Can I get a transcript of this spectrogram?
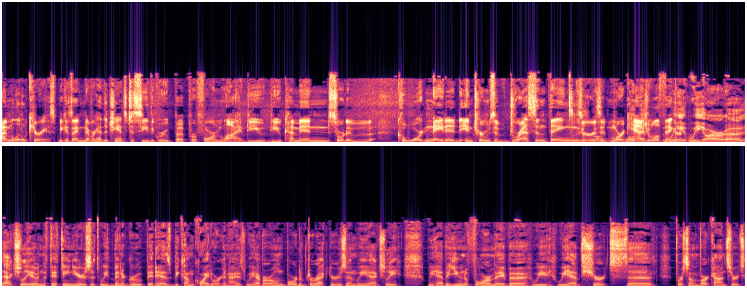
am a little curious because I've never had the chance to see the group uh, perform live. Do you do you come in sort of coordinated in terms of dress and things, or is it more a well, casual thing? We, we are uh, actually in the 15 years that we've been a group, it has become quite organized. We have our own board of directors, and we actually we have a uniform. They've uh, we we have shirts uh, for some of our concerts.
